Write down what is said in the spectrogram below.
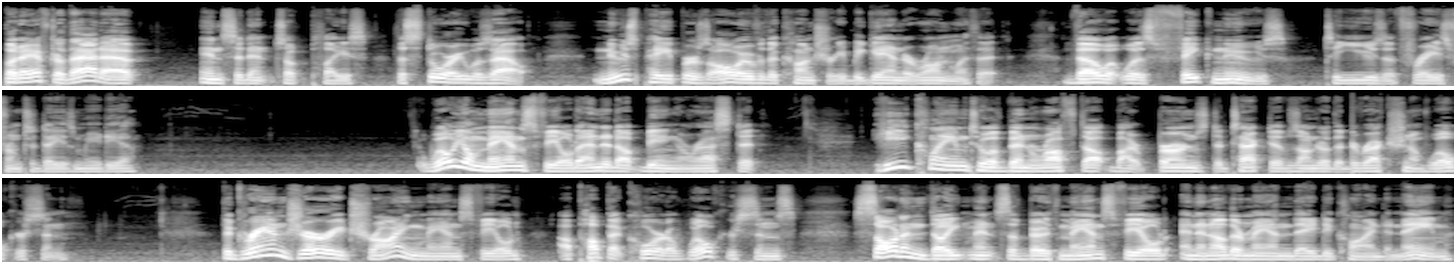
But after that incident took place, the story was out. Newspapers all over the country began to run with it, though it was fake news, to use a phrase from today's media. William Mansfield ended up being arrested. He claimed to have been roughed up by Burns detectives under the direction of Wilkerson. The grand jury trying Mansfield, a puppet court of Wilkerson's, sought indictments of both Mansfield and another man they declined to name,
